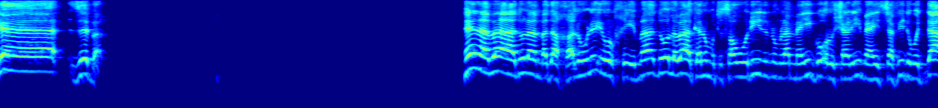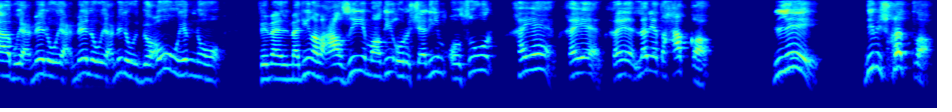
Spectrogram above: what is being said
كاذبة. هنا بقى دول لما دخلوا لقيوا الخيمه دول بقى كانوا متصورين إنهم لما يجوا أورشليم هيستفيدوا بالذهب ويعملوا ويعملوا ويعملوا ويبيعوه ويبنوا في المدينة العظيمة دي أورشليم قصور خيال خيال خيال لن يتحقق. ليه؟ دي مش خطة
